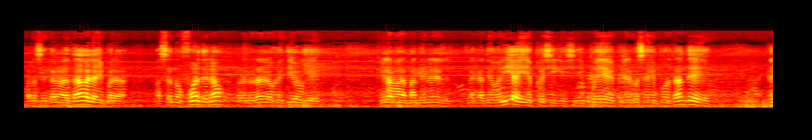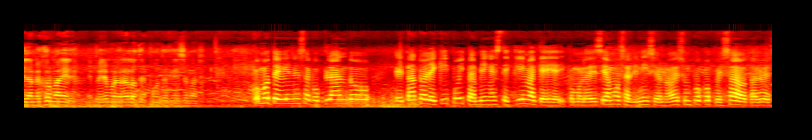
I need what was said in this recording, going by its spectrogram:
para acercarnos a la tabla y para hacernos fuertes, ¿no? Para lograr el objetivo que, que era mantener la categoría y después si, si puede esperar cosas importantes, de la mejor manera. Esperemos lograr los tres puntos el fin de semana. ¿Cómo te vienes acoplando eh, tanto al equipo y también a este clima que, como lo decíamos al inicio, ¿no? es un poco pesado tal vez?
